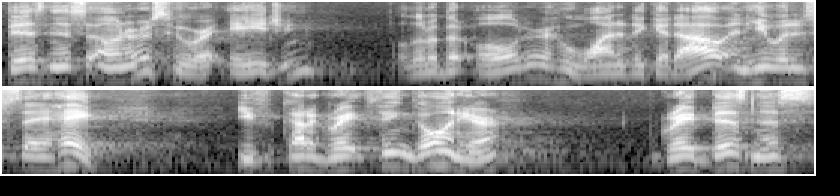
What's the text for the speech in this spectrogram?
business owners who were aging, a little bit older, who wanted to get out, and he would say, Hey, you've got a great thing going here, great business.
